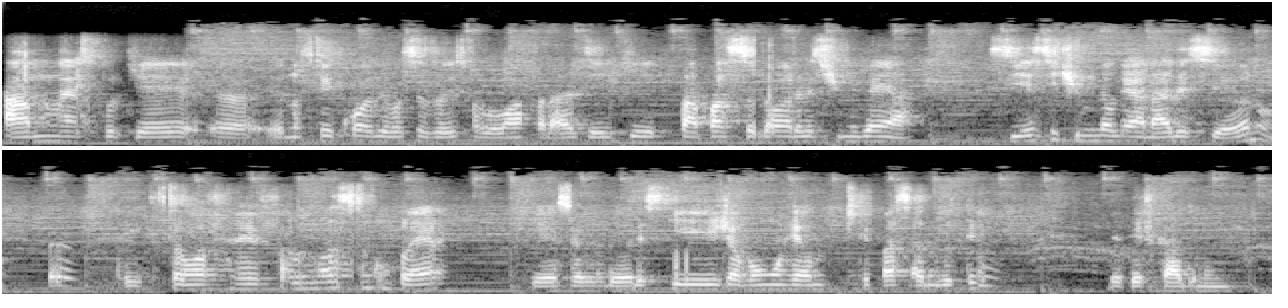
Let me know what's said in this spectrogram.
a mais, porque uh, eu não sei qual de vocês dois falou uma frase aí que tá passando a hora desse time ganhar. Se esse time não ganhar nada esse ano, tem que ser uma reformulação completa. E os jogadores que já vão realmente ter passado do tempo de ter ficado Inter.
